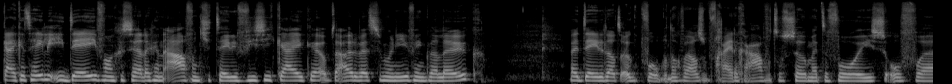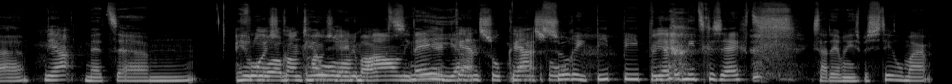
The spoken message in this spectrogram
Kijk, het hele idee van gezellig een avondje televisie kijken op de ouderwetse manier vind ik wel leuk. Wij deden dat ook bijvoorbeeld nog wel eens op vrijdagavond of zo met The Voice of eh, Ja, met... ehm heel Voice kan heel helemaal niet nee, meer. Ja. Cancel, Ja, cancel. sorry, piep, piep. Ja. heb ik niet gezegd. Ik sta er helemaal niet eens bij stil, maar...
